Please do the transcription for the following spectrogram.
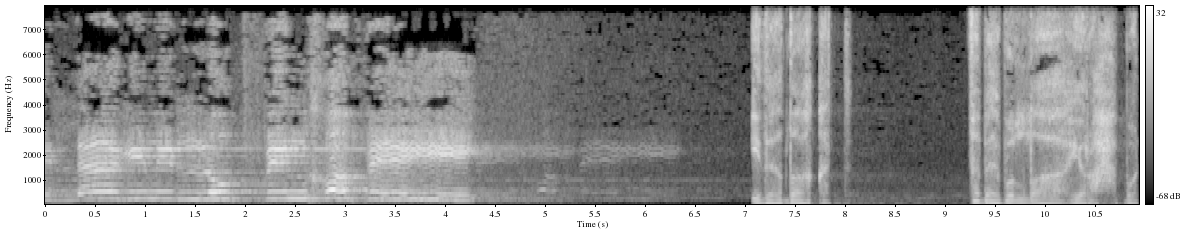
لله من لطف خفي. إذا ضاقت فباب الله رحب.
